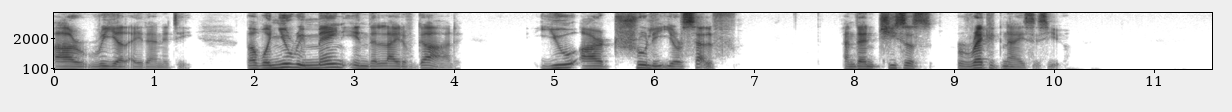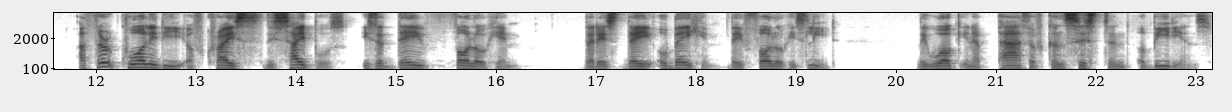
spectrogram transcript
our real identity. But when you remain in the light of God, you are truly yourself. And then Jesus recognizes you. A third quality of Christ's disciples is that they follow him. That is, they obey him, they follow his lead. They walk in a path of consistent obedience.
